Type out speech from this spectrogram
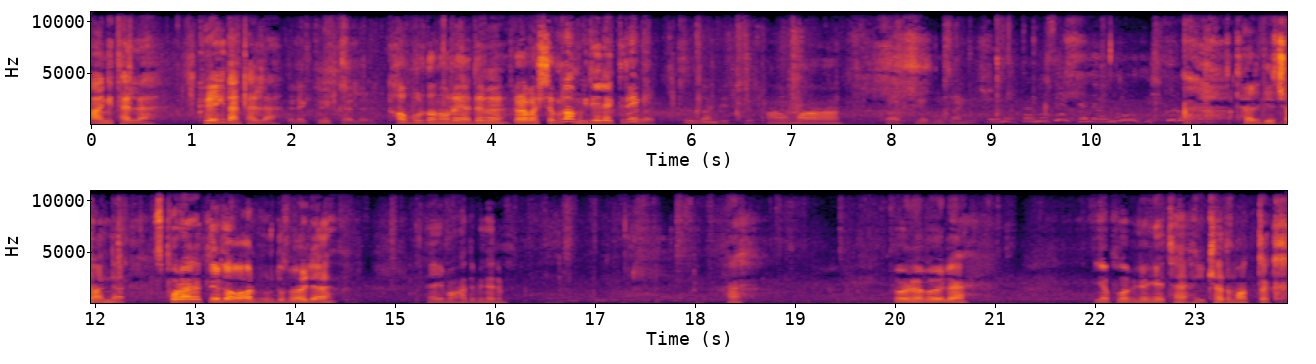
Hangi telle? Köye giden telle. Elektrik telleri. Ta buradan oraya değil mi? Karabaş'ta buradan mı gidiyor elektrik? Evet. Buradan geçiyor. Aman. Karşıya buradan geçiyor. İşte bu. Tergiçi anne. Spor aletleri de var burada böyle. Eyvah hadi binelim. Heh. Böyle böyle yapılabiliyor. Yeter. iki adım attık.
